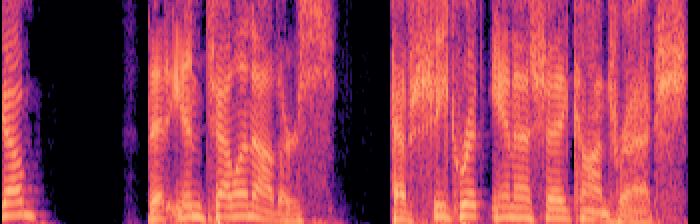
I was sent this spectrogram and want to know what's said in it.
That Intel and others have secret NSA contracts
